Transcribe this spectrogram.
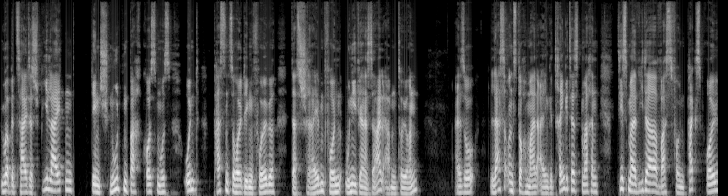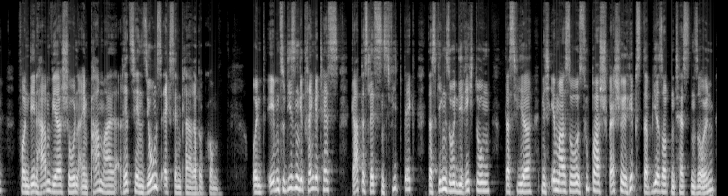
über bezahltes Spielleiten, den Schnutenbach-Kosmos und passend zur heutigen Folge das Schreiben von Universalabenteuern. Also lass uns doch mal einen Getränketest machen. Diesmal wieder was von Paxbräu. Von denen haben wir schon ein paar Mal Rezensionsexemplare bekommen. Und eben zu diesen Getränketests gab es letztens Feedback. Das ging so in die Richtung, dass wir nicht immer so super special Hipster Biersorten testen sollen,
